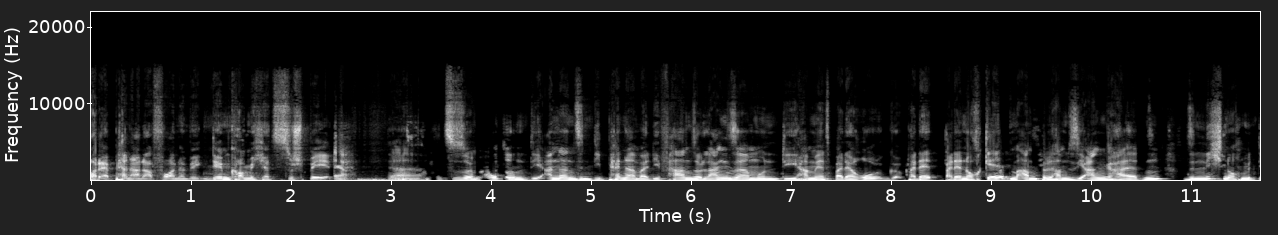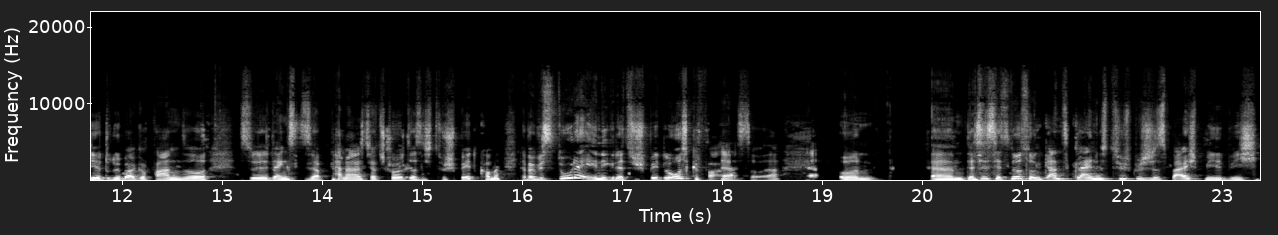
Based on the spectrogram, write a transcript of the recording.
boah, der Penner da vorne, wegen dem komme ich jetzt zu spät. Ja. Ja, ja. sitzt du so im Auto und die anderen sind die Penner, weil die fahren so langsam und die haben jetzt bei der, bei der, bei der noch gelben Ampel haben sie angehalten und sind nicht noch mit dir drüber gefahren, so, dass du dir denkst, dieser Penner ist jetzt schuld, dass ich zu spät komme. Dabei bist du derjenige, der zu spät losgefahren Ja. ist, so, ja. Ja. Und ähm, das ist jetzt nur so ein ganz kleines typisches Beispiel, wie ich,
